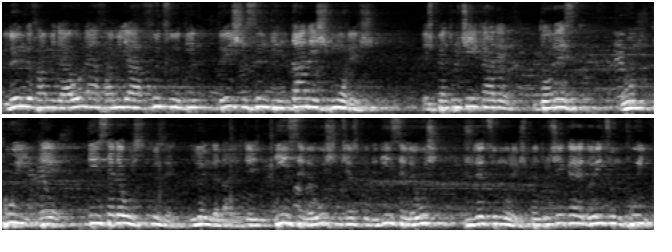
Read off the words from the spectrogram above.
Lângă familia Unea, familia Fuțu din și sunt din Daneș Mureș. Deci pentru cei care doresc un pui de, din Seleuș, scuze, lângă Daneș, deci din Seleuș, îmi cer scuze, din Seleuș, județul Mureș. Pentru cei care doriți un pui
